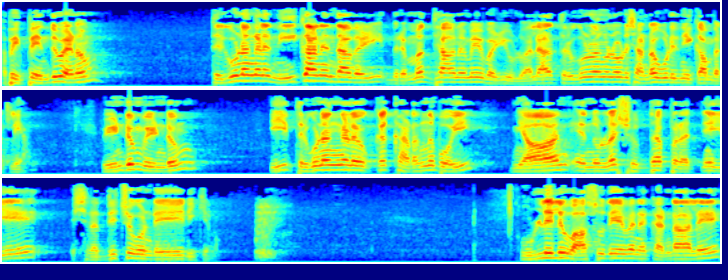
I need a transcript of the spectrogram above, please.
അപ്പൊ ഇപ്പൊ എന്തു വേണം? ത്രിഗുണങ്ങളെ നീക്കാൻ എന്താ വഴി? ബ്രഹ്മധ്യാനമേ വഴിയുള്ളൂ. അല്ലാതെ ത്രിഗുണങ്ങളോട് ചണ്ട കൂടി നീക്കാൻ പറ്റില്ല. വീണ്ടും വീണ്ടും ഈ ത്രിഗുണങ്ങളെയൊക്കെ കടന്നുപോയി ഞാൻ എന്നുള്ള ശുദ്ധ പ്രജ്ഞയെ ശ്രദ്ധിച്ചുകൊണ്ടേയിരിക്കണം. ഉള്ളിൽ വാസുദേവനെ കണ്ടാലേ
